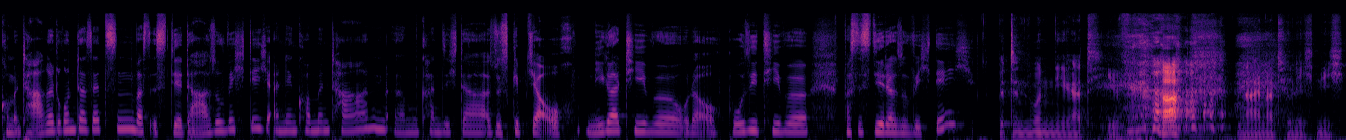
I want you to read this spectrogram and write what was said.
Kommentare drunter setzen. Was ist dir da so wichtig an den Kommentaren? Ähm, kann sich da, also es gibt ja auch negative oder auch positive. Was ist dir da so wichtig? Bitte nur negativ. Nein, natürlich nicht.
